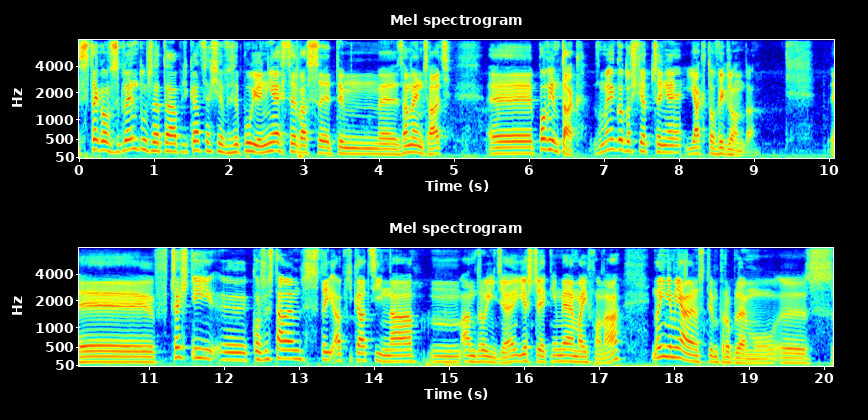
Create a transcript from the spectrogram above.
z tego względu, że ta aplikacja się wysypuje, nie chcę was e, tym e, zamęczać. Powiem tak, z mojego doświadczenia, jak to wygląda. E, Wcześniej e, korzystałem z tej aplikacji na mm, Androidzie, jeszcze jak nie miałem iPhone'a, no i nie miałem z tym problemu e, z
